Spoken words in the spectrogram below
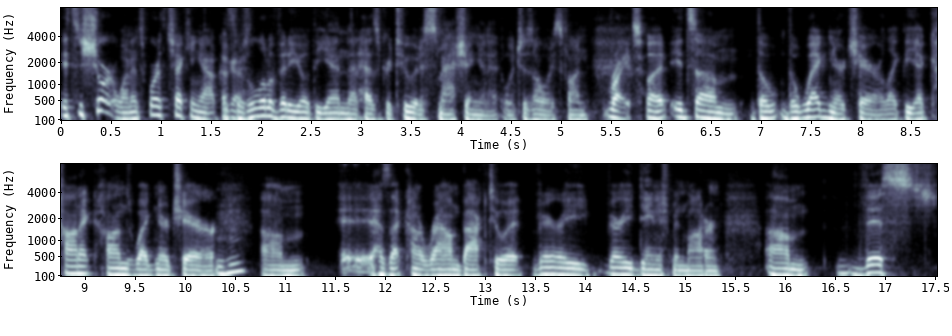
It's a short one. It's worth checking out because Okay. there's a little video at the end that has gratuitous smashing in it, which is always fun. Right. But it's um the the Wegner chair, like the iconic Hans Wegner chair. Um, it has that kind of round back to it. Very very Danishman modern. Um, this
